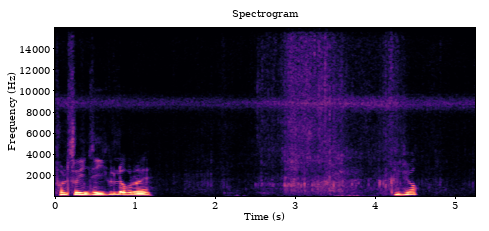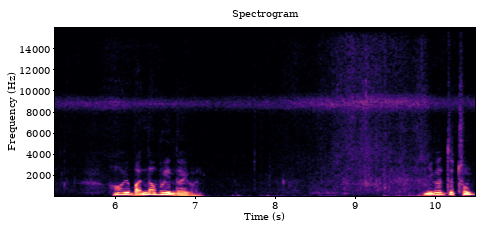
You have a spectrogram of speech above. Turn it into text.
벌써 이제 익으려 그러네. 그죠? 어 이거 맞나 보인다 이건. 이건 또 종,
